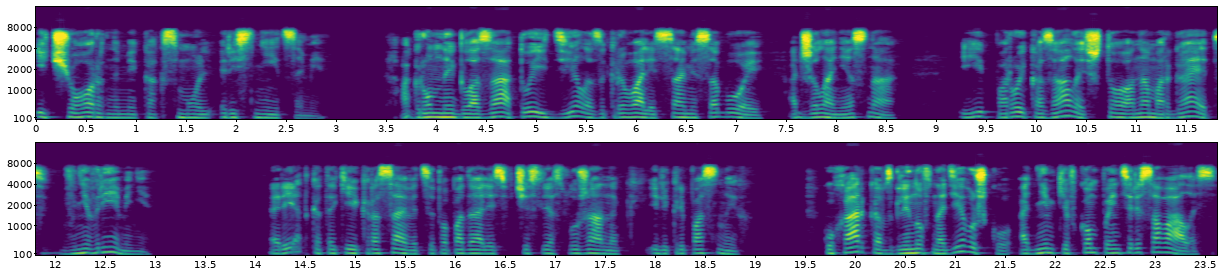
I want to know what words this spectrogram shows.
и черными, как смоль, ресницами. Огромные глаза то и дело закрывались сами собой, от желания сна, и порой казалось, что она моргает вне времени. Редко такие красавицы попадались в числе служанок или крепостных. Кухарка, взглянув на девушку, одним кивком поинтересовалась:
